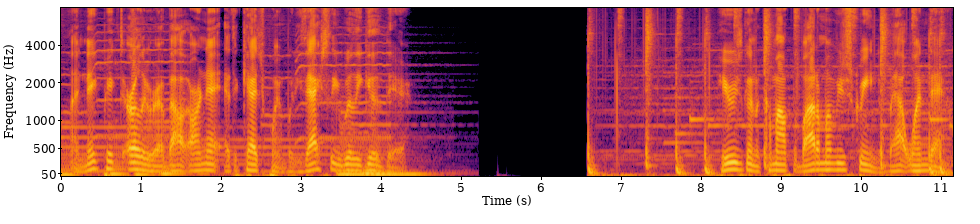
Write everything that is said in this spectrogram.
I nitpicked earlier about Arnette at the catch point, but he's actually really good there. Here he's going to come out the bottom of your screen to bat one down.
